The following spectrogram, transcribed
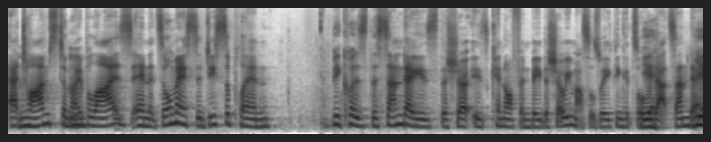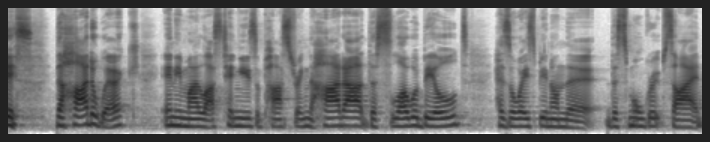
at times to mobilize, and it's almost a discipline because the Sunday is the show is can often be the showy muscles where you think it's all Yeah. about Sunday. Yes. The harder work, and in my last ten years of pastoring, the harder, the slower build has always been on the the small group side,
